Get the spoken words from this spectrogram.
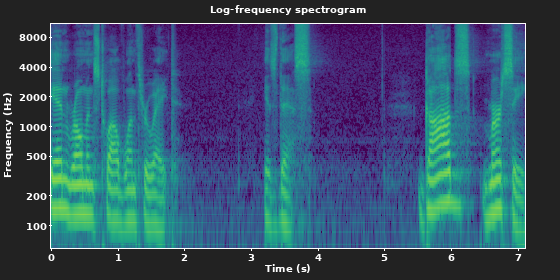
in Romans 12, 1 through 8 is this God's mercy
